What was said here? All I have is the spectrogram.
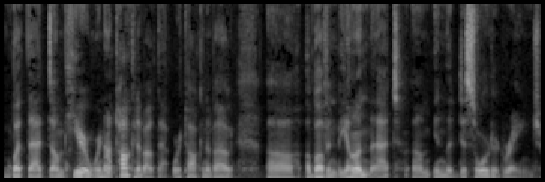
but that um, here we're not talking about that. We're talking about uh, above and beyond that um, in the disordered range.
